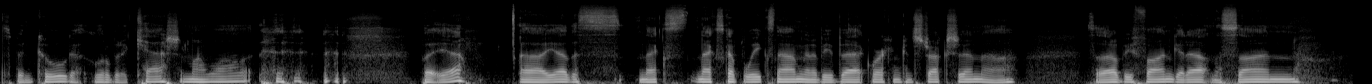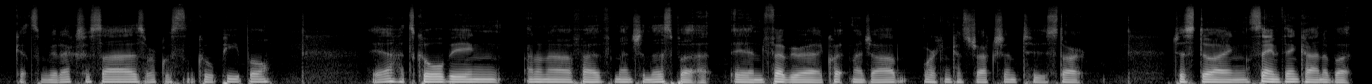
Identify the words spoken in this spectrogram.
it's been cool. Got a little bit of cash in my wallet. but yeah, uh, yeah, this next next couple weeks now, I'm gonna be back working construction. Uh, so that'll be fun. Get out in the sun, get some good exercise, work with some cool people. Yeah, it's cool being. I don't know if I've mentioned this, but uh, in February I quit my job working construction to start just doing same thing kind of, but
